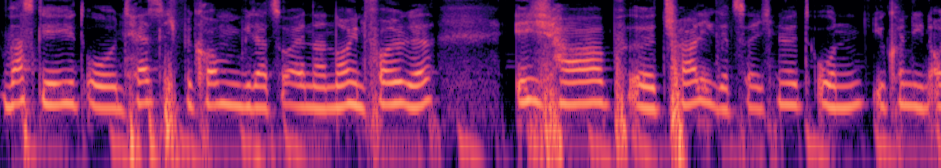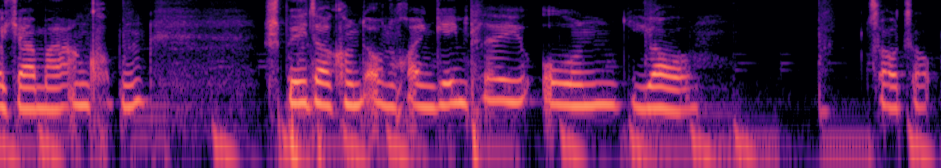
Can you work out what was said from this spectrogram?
Was geht und herzlich willkommen wieder zu einer neuen Folge. Ich habe äh, Charlie gezeichnet und ihr könnt ihn euch ja mal angucken. Später kommt auch noch ein Gameplay und ja. Ciao, ciao.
